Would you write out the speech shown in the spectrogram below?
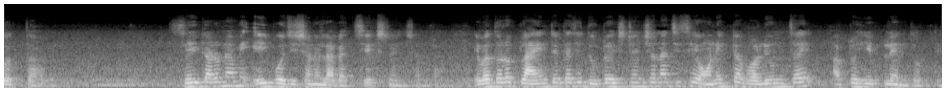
করতে হবে। সেই কারণে আমি এই পজিশনে লাগাচ্ছি এক্সটেনশনটা এবার ধরো ক্লায়েন্টের কাছে দুটো এক্সটেনশন আছে, সে অনেকটা ভলিউম চাই আপ টু হিপ লেন্থ অব্দি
